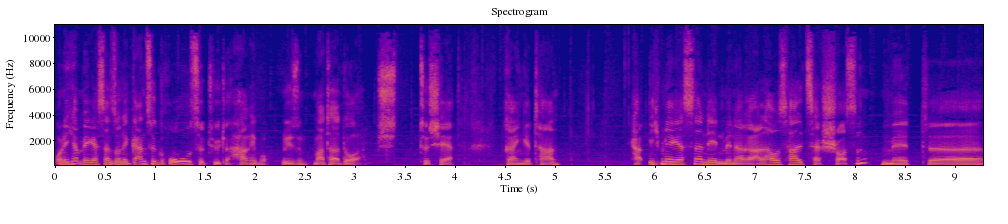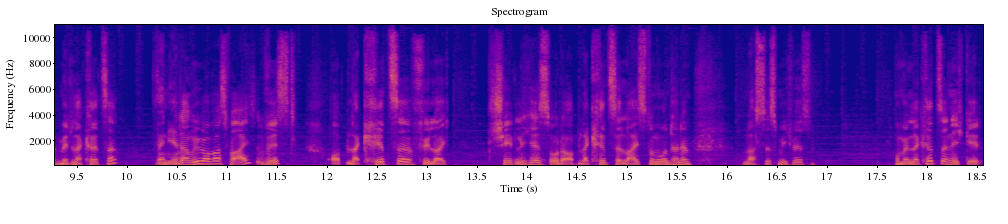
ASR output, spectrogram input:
Und ich habe mir gestern so eine ganze große Tüte Haribo, Riesen, Matador, Tischer reingetan. Habe ich mir gestern den Mineralhaushalt zerschossen mit, äh, mit Lakritze. Wenn ihr darüber was weiß, wisst, ob Lakritze vielleicht schädlich ist oder ob Lakritze Leistung unternimmt, lasst es mich wissen. Und wenn Lakritze nicht geht,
